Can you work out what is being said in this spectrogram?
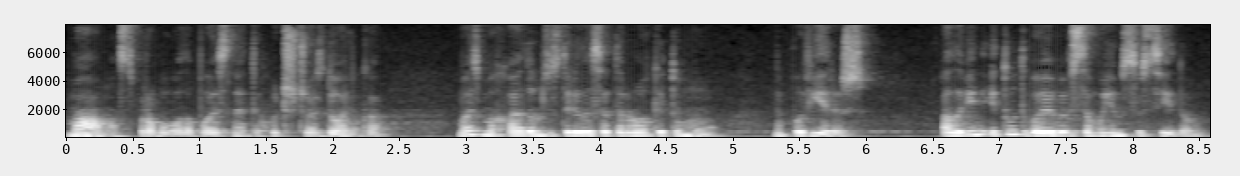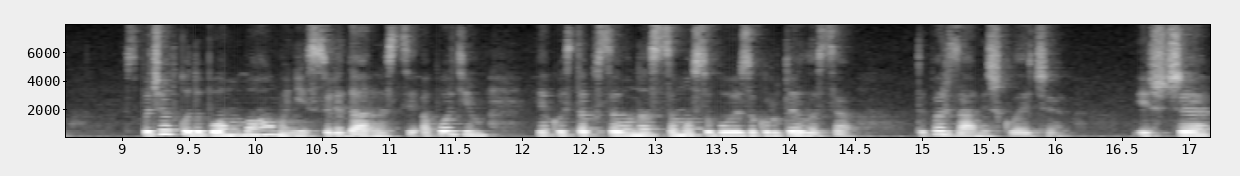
Мама, спробувала пояснити хоч щось донька. Ми з Михайлом зустрілися три роки тому, не повіриш. Але він і тут виявився моїм сусідом. Спочатку допомагав мені з солідарності, а потім якось так все у нас само собою закрутилося. Тепер заміж кличе. І ще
